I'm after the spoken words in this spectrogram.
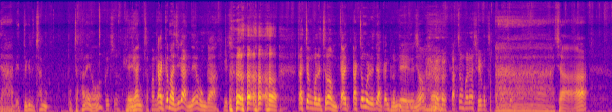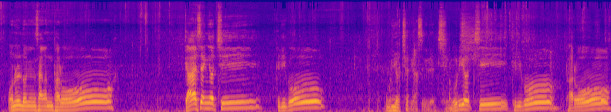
야 메뚜기도 참 복잡하네요. 그렇죠. 굉장히 그냥 복잡합니다. 깔끔하지가 않네요 뭔가. 그렇죠. 딱정벌레처럼 깔, 딱정벌레도 약간 그런 게 네, 있거든요. 그렇죠. 네. 딱정벌레가 제일 복잡한 것 같아요. 아, 자, 오늘 동영상은 바로 갈색 여치 그리고 우리 여치 어디 갔어? 우리 여치, 우리 여치 그리고 바로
